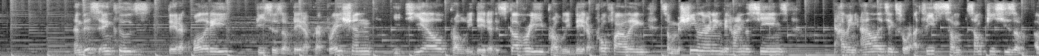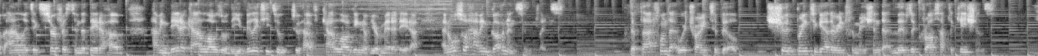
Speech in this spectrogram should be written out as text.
And this includes data quality, pieces of data preparation, ETL, probably data discovery, probably data profiling, some machine learning behind the scenes, having analytics or at least some, some pieces of, of analytics surfaced in the data hub, having data catalogs or the ability to, to have cataloging of your metadata, and also having governance in place the platform that we're trying to build should bring together information that lives across applications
